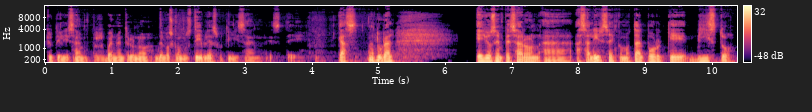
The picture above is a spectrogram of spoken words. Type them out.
que utilizan, pues bueno, entre uno de los combustibles utilizan este gas natural ellos empezaron a, salirse como tal porque visto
